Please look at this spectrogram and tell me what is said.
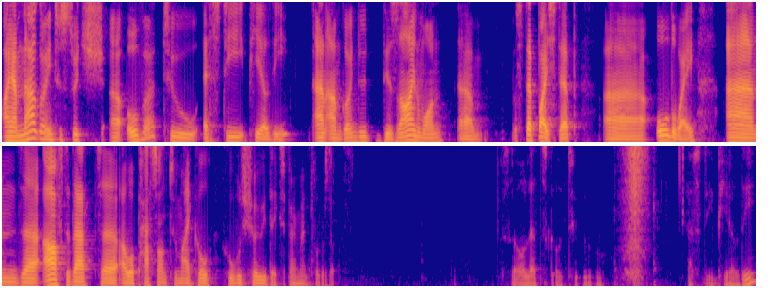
I am now going to switch uh, over to ST PLD, and I'm going to design one um, step by step uh, all the way. And uh, after that, uh, I will pass on to Michael, who will show you the experimental results. So let's go to STPLD.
